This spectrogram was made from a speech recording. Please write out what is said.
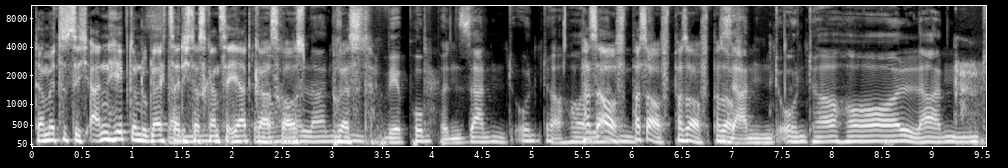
damit es sich anhebt und du gleichzeitig das ganze Erdgas Holland. rauspresst. Wir pumpen Sand unter Holland. Pass auf, pass auf, pass auf, pass auf. Sand unter Holland.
